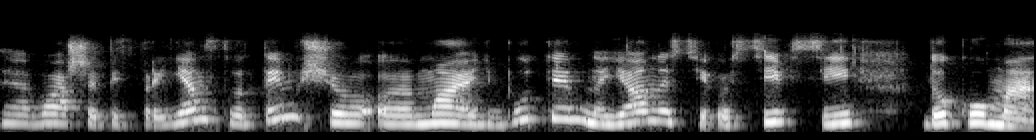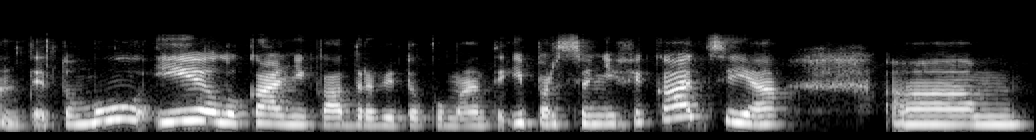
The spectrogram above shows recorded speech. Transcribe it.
е, ваше підприємство тим, що е, мають бути в наявності ось ці всі документи. Тому і локальні кадрові документи, і персоніфікація. ем,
